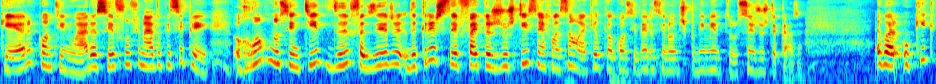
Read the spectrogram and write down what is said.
quer continuar a ser funcionário do PCP. Rompe no sentido de fazer, de querer ser feita justiça em relação àquilo que ele considera ser um despedimento sem justa causa. Agora, o que é que,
